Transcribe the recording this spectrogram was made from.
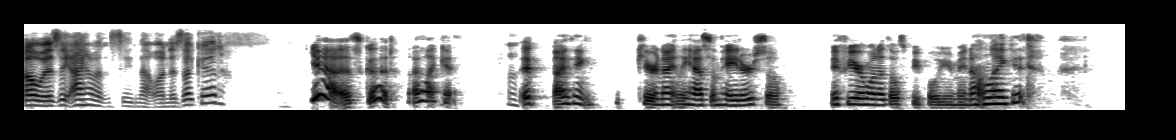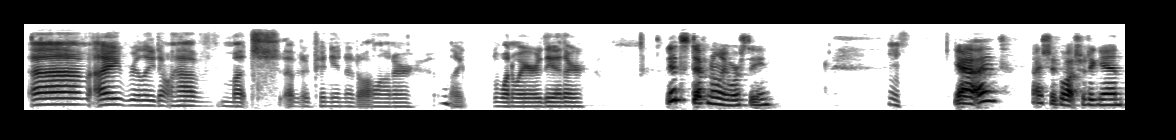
Oh, is he? I haven't seen that one. Is that good? Yeah, it's good. I like it. It. I think Keira Knightley has some haters, so if you're one of those people, you may not like it. Um, I really don't have much of an opinion at all on her, like one way or the other. It's definitely worth seeing. Hmm. Yeah, I I should watch it again.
